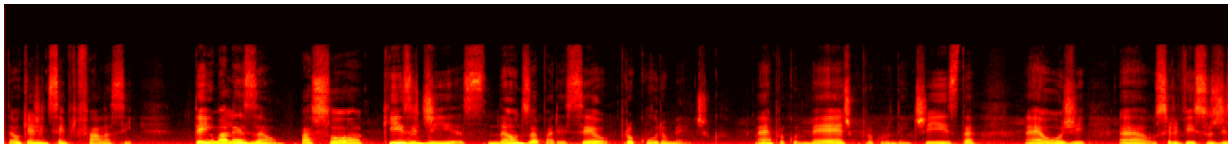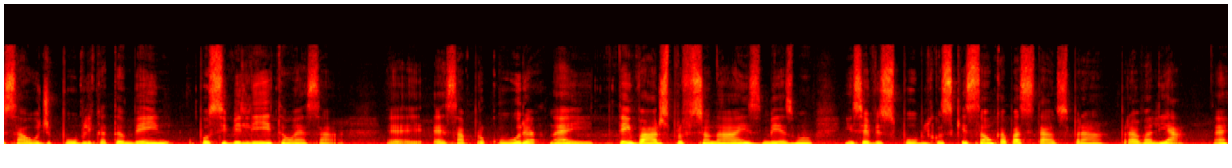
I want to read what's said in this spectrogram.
Então, o que a gente sempre fala assim, tem uma lesão, passou 15 dias, não desapareceu, procura um médico, né? Procura um médico, procura um dentista, né? Hoje, ah, os serviços de saúde pública também possibilitam essa, eh, essa procura, né? E tem vários profissionais, mesmo em serviços públicos, que são capacitados para avaliar, né?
